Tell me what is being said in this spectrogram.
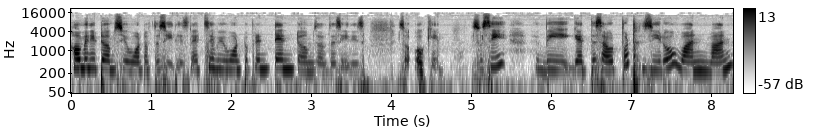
how many terms you want of the series. Let's say we want to print 10 terms of the series. So okay. So see we get this output 0 1 1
